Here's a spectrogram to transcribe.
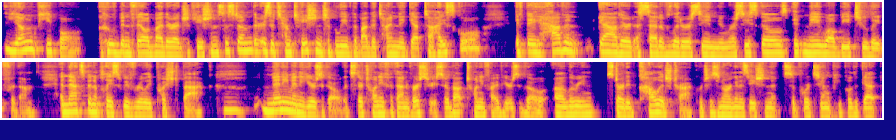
young people who've been failed by their education system, there is a temptation to believe that by the time they get to high school, if they haven't gathered a set of literacy and numeracy skills, it may well be too late for them. And that's been a place we've really pushed back. Mm many, many years ago. It's their 25th anniversary. So about 25 years ago, uh, Laurene started College Track, which is an organization that supports young people to get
